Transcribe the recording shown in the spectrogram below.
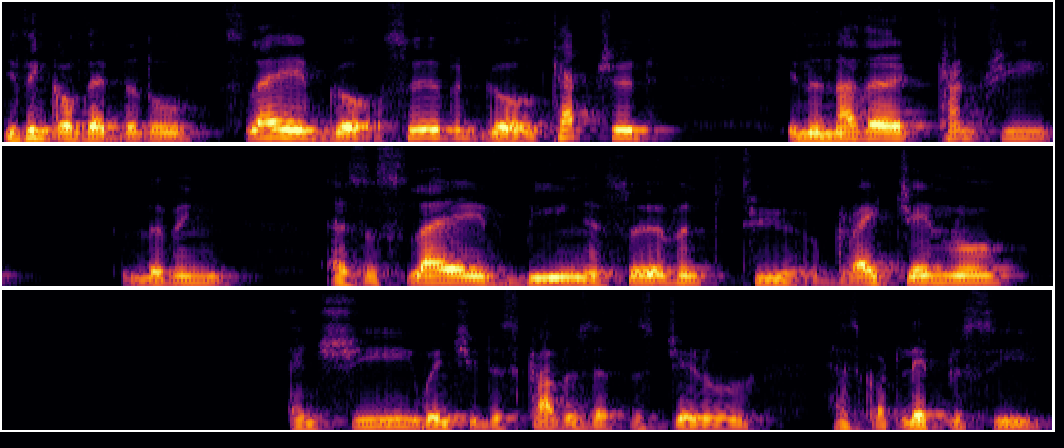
You think of that little slave girl, servant girl, captured in another country, living as a slave, being a servant to a great general. And she, when she discovers that this general has got leprosy,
